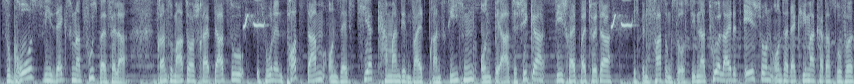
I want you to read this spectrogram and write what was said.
so groß wie 600 Fußballfelder. Franz Omator schreibt dazu, ich wohne in Potsdam und selbst hier kann man den Waldbrand riechen. Und Beate Schicker, die schreibt bei Twitter, ich bin fassungslos. Die Natur leidet eh schon unter der Klimakatastrophe.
